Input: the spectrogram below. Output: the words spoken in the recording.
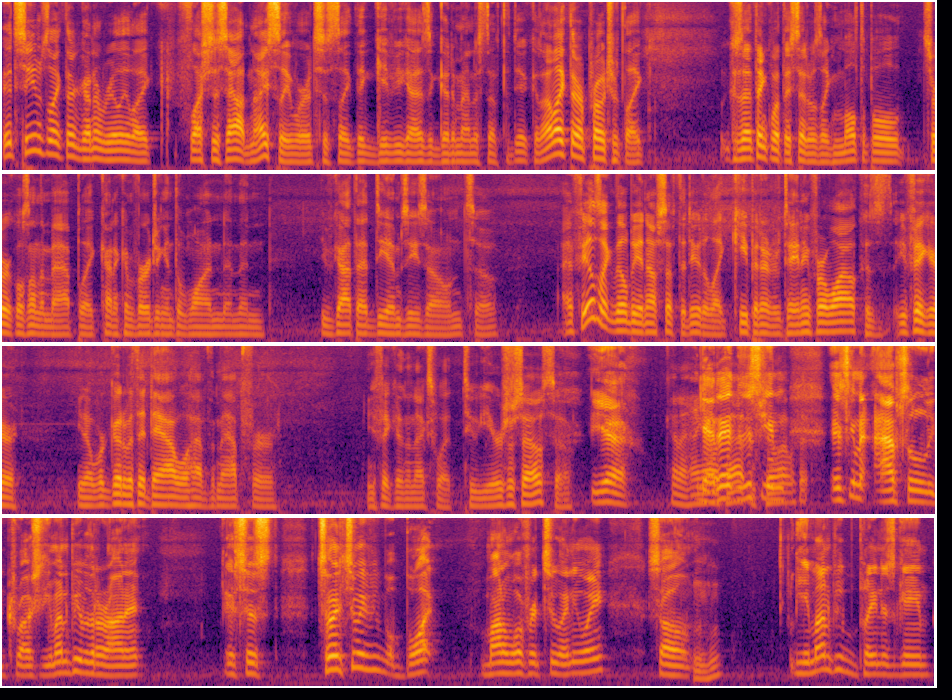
it seems like they're gonna really like flesh this out nicely, where it's just like they give you guys a good amount of stuff to do. Because I like their approach with like, because I think what they said was like multiple circles on the map, like kind of converging into one, and then you've got that DMZ zone. So it feels like there'll be enough stuff to do to like keep it entertaining for a while. Because you figure, you know, we're good with it now. We'll have the map for. You figure in the next what two years or so, so Yeah, kind of hang yeah. out that this game, it. it's gonna absolutely crush the amount of people that are on it. It's just too many, too many people bought Modern Warfare 2 anyway. So Mm-hmm. the amount of people playing this game,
